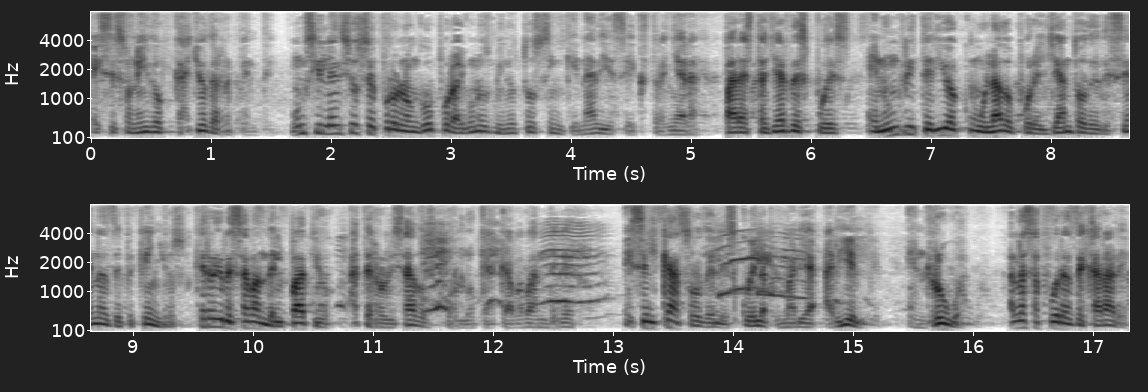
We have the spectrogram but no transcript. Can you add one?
Ese sonido cayó de repente. Un silencio se prolongó por algunos minutos sin que nadie se extrañara, para estallar después en un griterío acumulado por el llanto de decenas de pequeños que regresaban del patio, aterrorizados por lo que acababan de ver. Es el caso de la escuela primaria Ariel, en Ruwa, a las afueras de Harare,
